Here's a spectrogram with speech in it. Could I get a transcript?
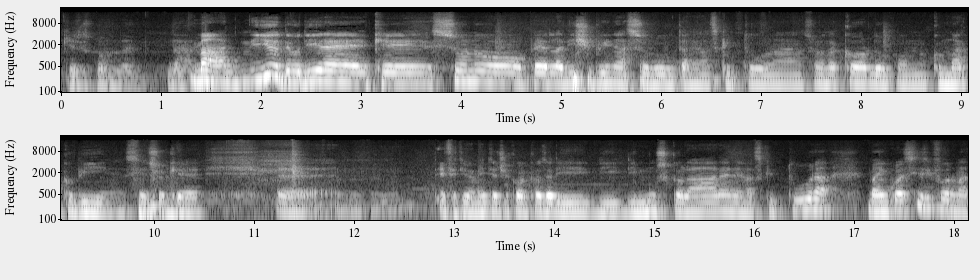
chi risponde? Dai. Ma io devo dire che sono per la disciplina assoluta nella scrittura, sono d'accordo con, con Marco B, nel senso che eh, effettivamente c'è qualcosa di, di, di, muscolare nella scrittura, ma in qualsiasi forma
